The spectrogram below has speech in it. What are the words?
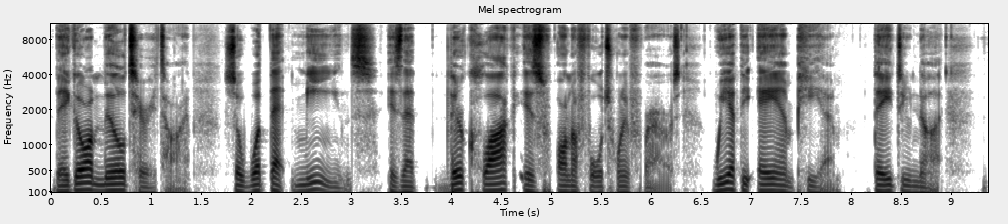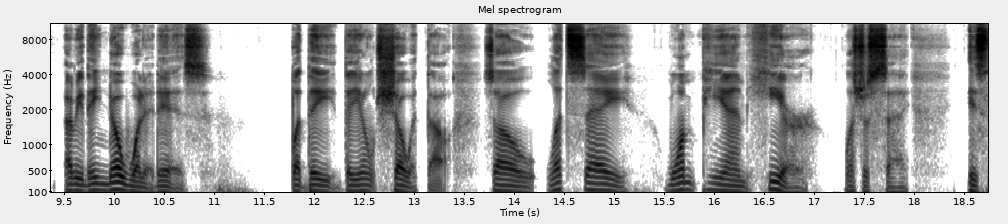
they go on military time. So what that means is that their clock is on a full 24 hours. We have the AM PM. They do not. I mean, they know what it is, but they they don't show it though. So let's say 1 p.m. here, let's just say, is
